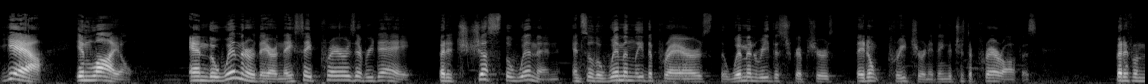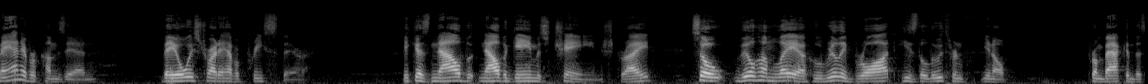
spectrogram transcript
yeah, in Lisle, and the women are there, and they say prayers every day. But it's just the women, and so the women lead the prayers. The women read the scriptures. They don't preach or anything. It's just a prayer office. But if a man ever comes in, they always try to have a priest there, because now the, now the game has changed, right? So Wilhelm Löhe, who really brought, he's the Lutheran, you know, from back in the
